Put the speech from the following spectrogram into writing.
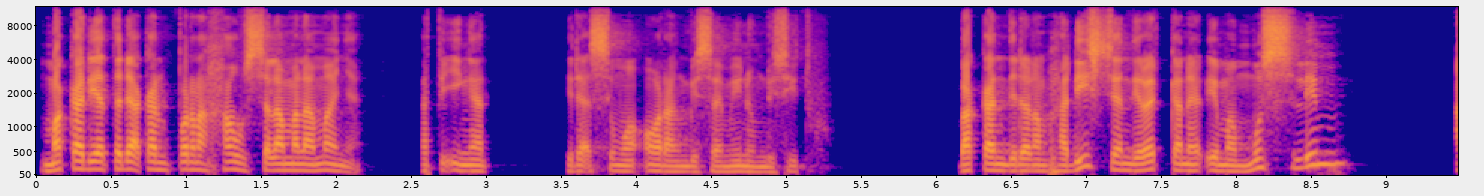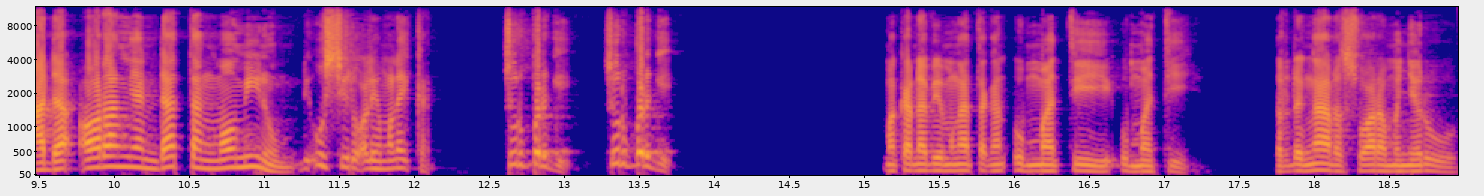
maka dia tidak akan pernah haus selama-lamanya. Tapi ingat, tidak semua orang bisa minum di situ. Bahkan di dalam hadis yang diriwayatkan oleh Imam Muslim, ada orang yang datang mau minum, diusir oleh malaikat. Suruh pergi, suruh pergi. Maka Nabi mengatakan, ummati, ummati. Terdengar suara menyeru,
